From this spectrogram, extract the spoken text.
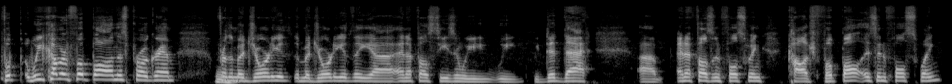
foot, we covered football on this program for mm-hmm. the majority of the majority of the uh, NFL season. We we we did that. Uh, NFL's in full swing. College football is in full swing.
